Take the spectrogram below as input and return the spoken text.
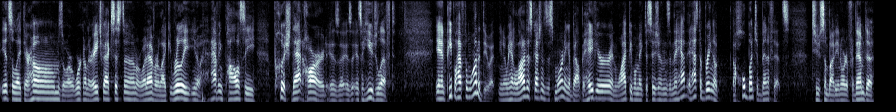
insulate their homes or work on their HVAC system or whatever. Like, really, you know, having policy push that hard is a, is a, is a huge lift. And people have to want to do it. You know, we had a lot of discussions this morning about behavior and why people make decisions, and they have, it has to bring a, a whole bunch of benefits to somebody in order for them to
